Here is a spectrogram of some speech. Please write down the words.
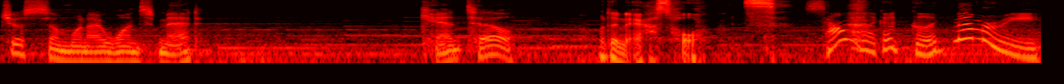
Just someone I once met. Can't tell. what an asshole. Sounds like a good memory.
